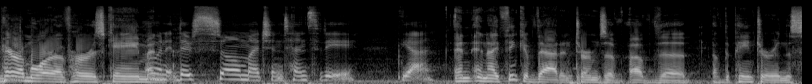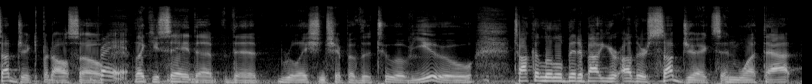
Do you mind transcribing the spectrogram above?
paramour of hers came, Oh, and and it, there's so much intensity. Yeah. and, and I think of that in terms of, of the of the painter and the subject, but also, Right. like you say, the the relationship of the two of you. Talk a little bit about your other subjects and what that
